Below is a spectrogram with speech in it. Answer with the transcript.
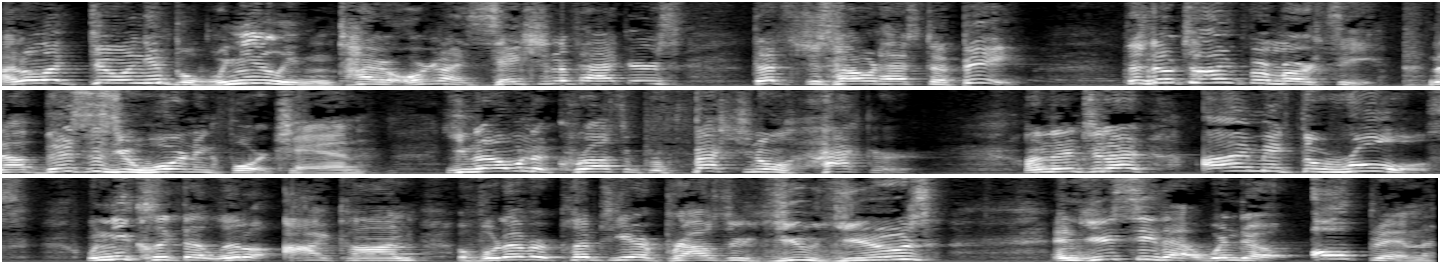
I don't like doing it, but when you lead an entire organization of hackers, that's just how it has to be. There's no time for mercy. Now this is your warning 4chan. You now want to cross a professional hacker. On the internet, I make the rules. When you click that little icon of whatever Plebtier browser you use, and you see that window open,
